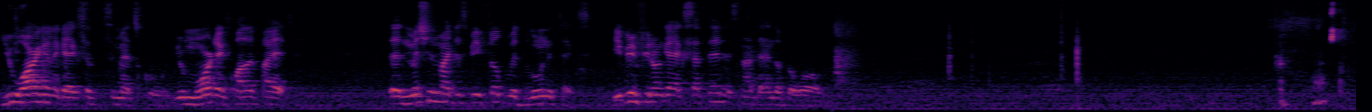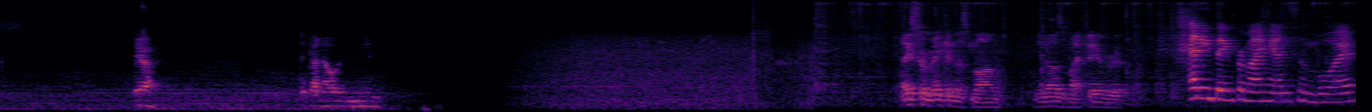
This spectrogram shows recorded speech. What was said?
You are gonna get accepted to med school. You're more than qualified. The admission might just be filled with lunatics. Even if you don't get accepted, it's not the end of the world. Yeah. I think I know what you mean. Thanks for making this, Mom. You know it's my favorite. Anything for my handsome boy.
